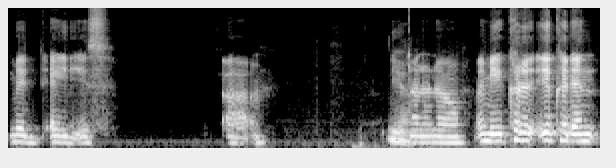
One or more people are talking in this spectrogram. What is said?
mid 80s um Yeah. I don't know. I mean, it could it could end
